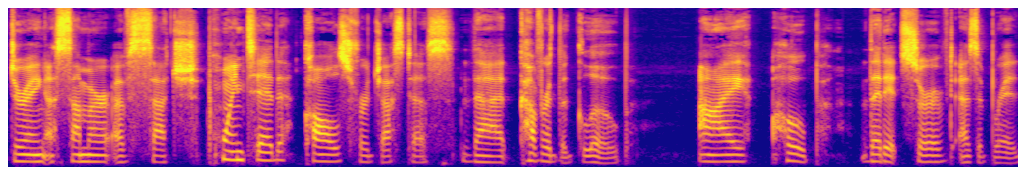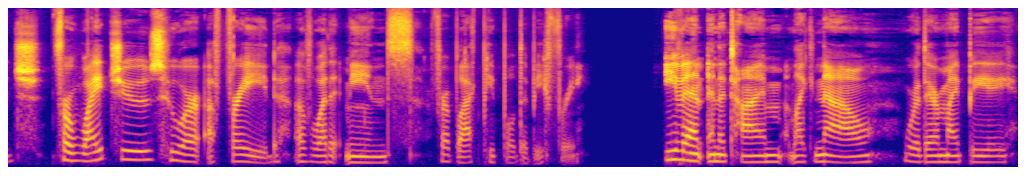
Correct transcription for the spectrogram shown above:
during a summer of such pointed calls for justice that covered the globe, I hope that it served as a bridge for white Jews who are afraid of what it means for black people to be free. Even in a time like now, where there might be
